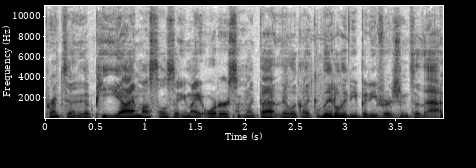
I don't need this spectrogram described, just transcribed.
print the PEI mussels that you might order, something like that. They look like little itty bitty versions of that.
